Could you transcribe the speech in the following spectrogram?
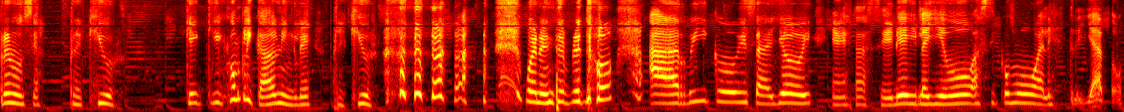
pronuncia. Precure. Qué, qué complicado en inglés. Precure. bueno, interpretó a Rico Isayoi en esta serie y la llevó así como al estrellato.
